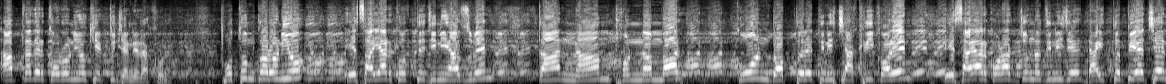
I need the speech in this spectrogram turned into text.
আপনাদের করণীয় কি একটু জেনে রাখুন। প্রথম করণীয়, এসআইআর করতে যিনি আসবেন, তার নাম, ফোন নাম্বার, কোন দপ্তরে তিনি চাকরি করেন, এসআইআর করার জন্য তিনি যে দায়িত্ব পেয়েছেন,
